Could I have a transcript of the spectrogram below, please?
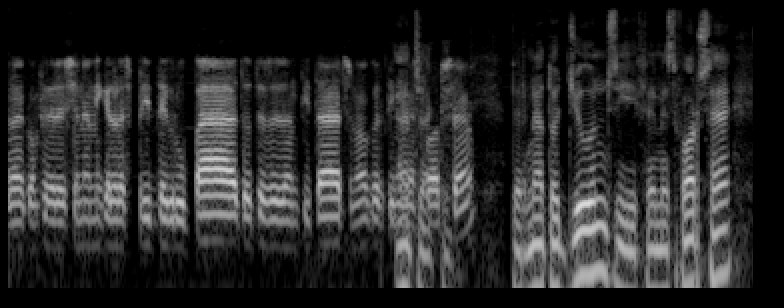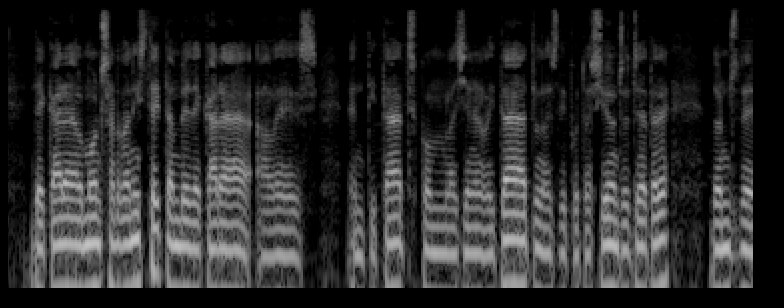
la Confederació una mica de l'esperit de grupar totes les entitats, no?, per tenir més Exacte. força. per anar tots junts i fer més força de cara al món sardanista i també de cara a les entitats com la Generalitat, les diputacions, etc, doncs de,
